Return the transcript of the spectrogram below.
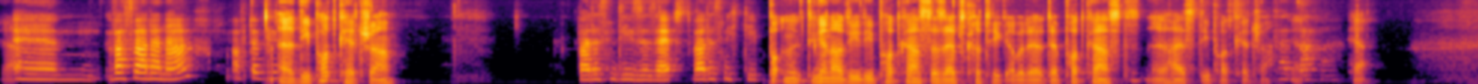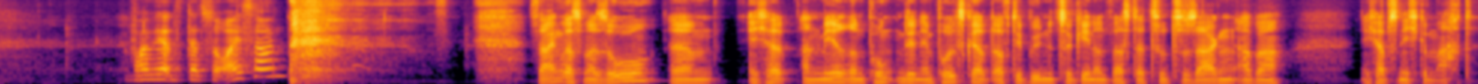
Ja. ähm, was war danach auf der Bühne? Äh, die Podcatcher. war das diese selbst, war das nicht die Po die- genau, die, die Podcast der Selbstkritik, aber der, der Podcast äh, heißt die Podcatcher. Tatsache? Ja. Wollen wir uns dazu äußern? Sagen wir es mal so, ähm, ich habe an mehreren Punkten den Impuls gehabt, auf die Bühne zu gehen und was dazu zu sagen, aber ich habe es nicht gemacht.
